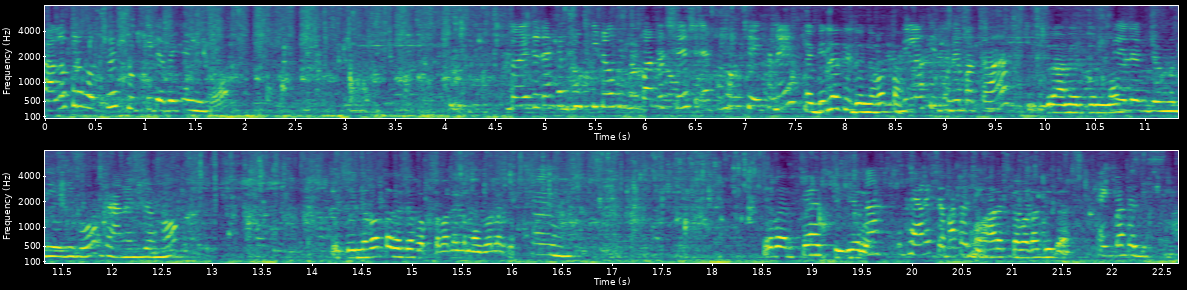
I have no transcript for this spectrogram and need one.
ভালো করে হচ্ছে শুটকিটা বেটে নিব। তো এই যে দেখেন শুটকিটাও কিন্তু বাটা শেষ। এখন হচ্ছে এখানে বিলাতি ধন্যবাদ বিলাতি ধনে পাতা গ্রামের জন্য। তেলের জন্য দিয়ে দিব ঘ্রাণের জন্য। দিতে মজা লাগে। এবার পেঁয়াজ দিয়ে না ওখানে আরেকটা বাটা দিই। আরেকটা বাটা দিবে। এক বাটা দিচ্ছি না।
